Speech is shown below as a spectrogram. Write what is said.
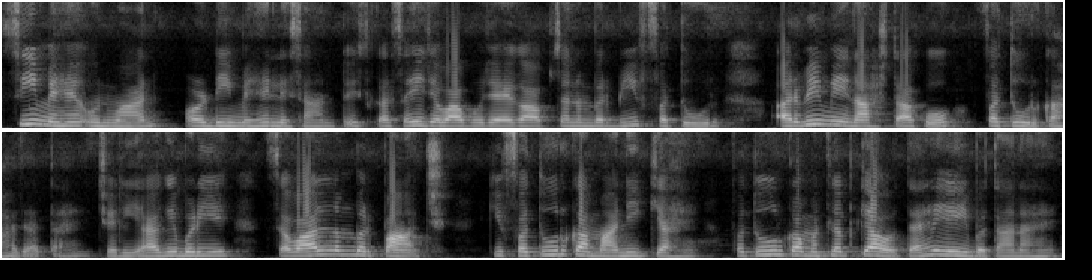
सी में है उनवान और डी में है लिसान। तो इसका सही जवाब हो जाएगा ऑप्शन नंबर बी, फ़तूर। अरबी में नाश्ता को फ़तूर कहा जाता है। चलिए आगे बढ़िए। सवाल नंबर पाँच कि फ़तूर का मानी क्या है? फ़तूर का मतलब क्या होता है? यही बताना है।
